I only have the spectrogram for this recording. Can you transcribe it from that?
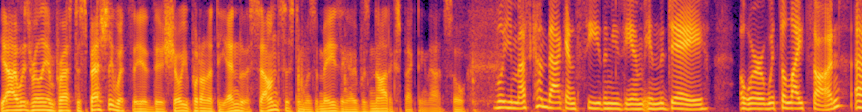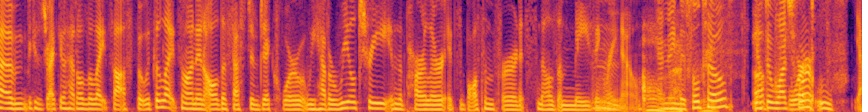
yeah, I was really impressed, especially with the the show you put on at the end. The sound system was amazing. I was not expecting that. So Well, you must come back and see the museum in the day or with the lights on, um, because Dracula had all the lights off. But with the lights on and all the festive decor, we have a real tree in the parlor. It's balsam fir and it smells amazing right now. and any mistletoe you have Of to watch course. for. Oof. Yeah.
